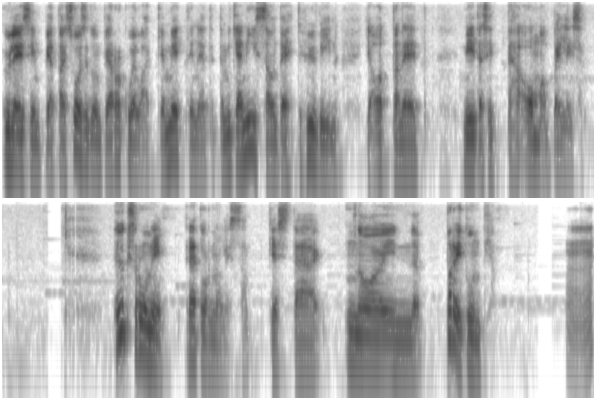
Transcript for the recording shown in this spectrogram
yleisimpiä tai suosituimpia rokuelaikkeja, miettineet, että mikä niissä on tehty hyvin ja ottaneet niitä sitten tähän oman pelinsä. Yksi runi Returnalissa kestää noin pari tuntia. Mm,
